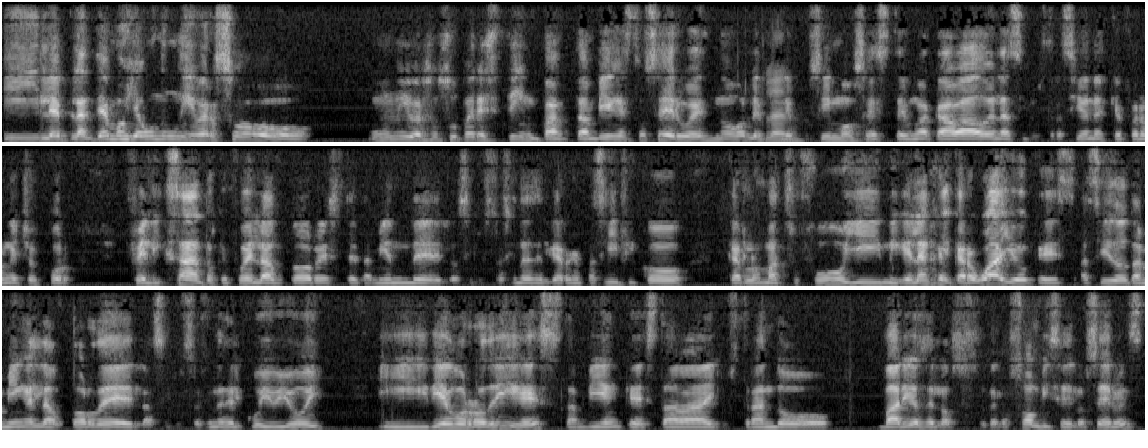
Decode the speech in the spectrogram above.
Y le planteamos ya un universo un universo súper steampunk también estos héroes, ¿no? Le, le, pusimos este, un acabado en las ilustraciones que fueron hechos por Félix Santos, que fue el autor este, también de las ilustraciones del Guerra en el Pacífico, Carlos Matsufuji, Miguel Ángel Carguayo, que es, ha sido también el autor de las ilustraciones del Cuyuyuy, y Diego Rodríguez, también, que estaba ilustrando varios de los, de los zombies y de los héroes.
